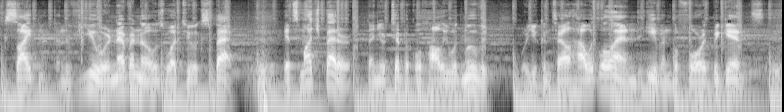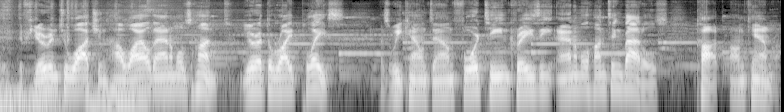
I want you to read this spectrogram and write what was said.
excitement, and the viewer never knows what to expect. It's much better than your typical Hollywood movie, where you can tell how it will end even before it begins. If you're into watching how wild animals hunt, you're at the right place as we count down 14 crazy animal hunting battles caught on camera.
